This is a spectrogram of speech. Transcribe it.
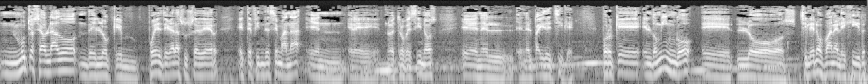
mucho se ha hablado de lo que puede llegar a suceder este fin de semana en eh, nuestros vecinos en el, en el país de Chile. Porque el domingo eh, los chilenos van a elegir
